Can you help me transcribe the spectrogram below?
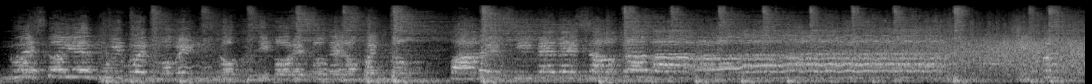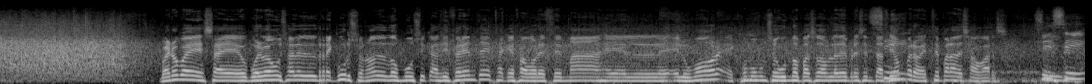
No estoy en muy buen momento y por eso te lo cuento, para ver si me desahogas. Bueno, pues eh, vuelven a usar el recurso ¿no? de dos músicas diferentes, esta que favorece más el, el humor, es como un segundo paso doble de presentación, Sí. pero este para desahogarse. Sí, sí.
